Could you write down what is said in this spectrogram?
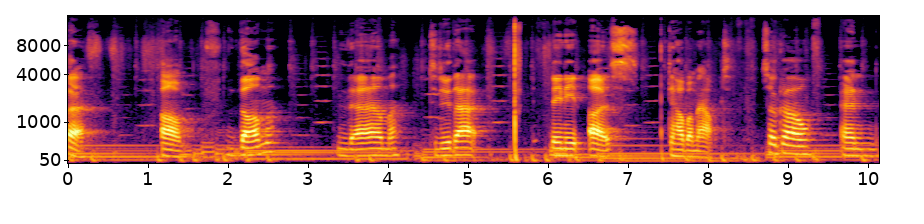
uh um them them to do that they need us to help them out. So go and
